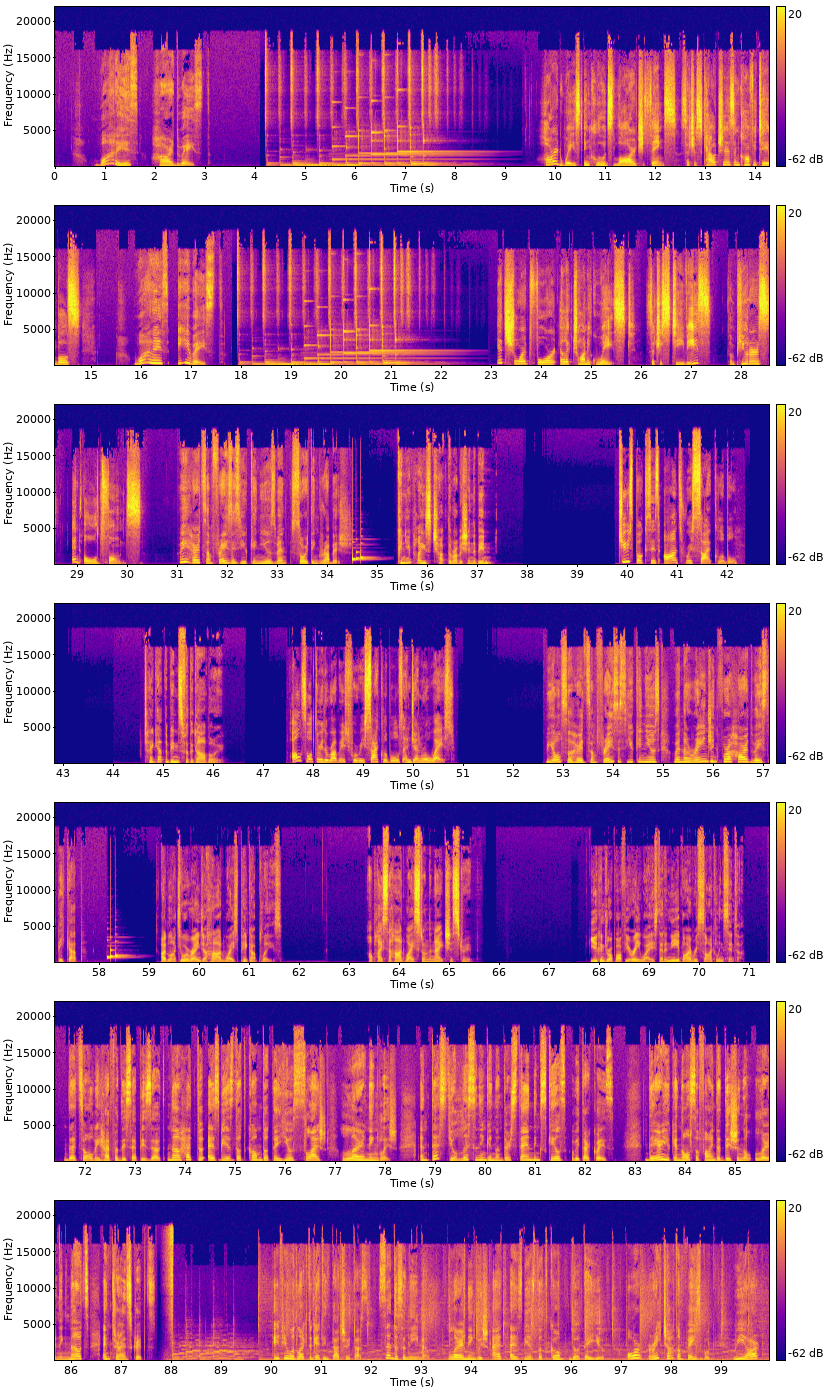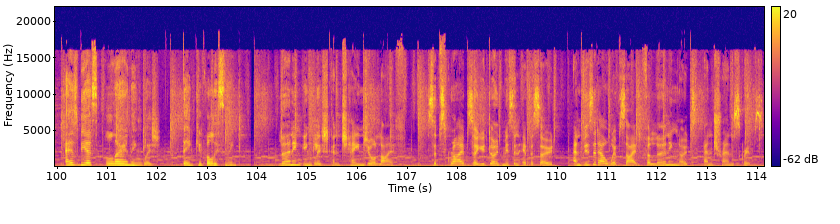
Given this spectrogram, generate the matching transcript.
What is hard waste? Hard waste includes large things such as couches and coffee tables. What is e waste? It's short for electronic waste, such as TVs, computers, and old phones. We heard some phrases you can use when sorting rubbish. Can you please chuck the rubbish in the bin? Juice boxes aren't recyclable. Take out the bins for the garbo. I'll sort through the rubbish for recyclables and general waste. We also heard some phrases you can use when arranging for a hard waste pickup. I'd like to arrange a hard waste pickup, please. I'll place the hard waste on the nature strip. You can drop off your e waste at a nearby recycling centre. That's all we have for this episode. Now head to sbs.com.au slash learn English and test your listening and understanding skills with our quiz. There you can also find additional learning notes and transcripts. If you would like to get in touch with us, send us an email learnenglish at sbs.com.au or reach out on Facebook. We are SBS Learn English. Thank you for listening. Learning English can change your life. Subscribe so you don't miss an episode and visit our website for learning notes and transcripts.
